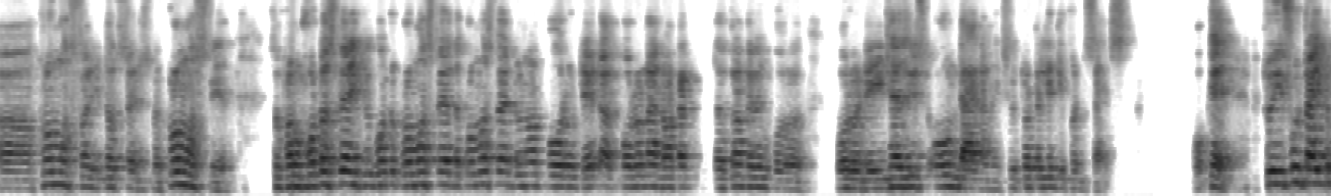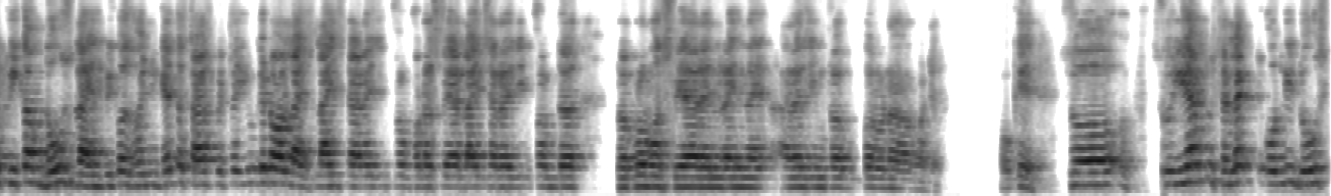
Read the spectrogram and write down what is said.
uh, chromosphere, not stratosphere, chromosphere. So from photosphere, if you go to chromosphere, the chromosphere do not co-rotate or corona not at, does not even co-rotate. It has its own dynamics, so totally different size. Okay, so if you try to pick up those lines, because when you get the star spectra, you get all lines, lines arising from photosphere, lines arising from the, the chromosphere, and arising from corona or whatever. Okay, so so you have to select only those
